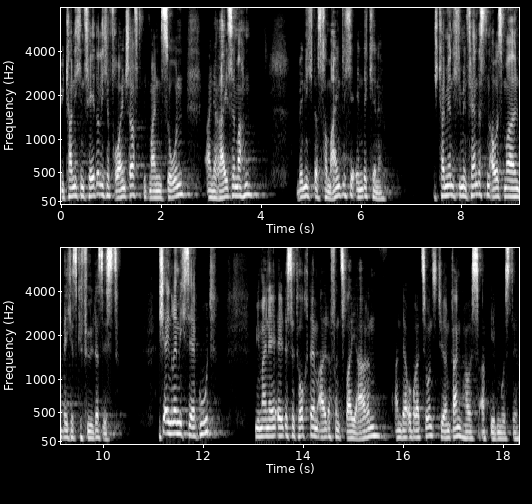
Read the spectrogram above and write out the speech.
Wie kann ich in väterlicher Freundschaft mit meinem Sohn eine Reise machen, wenn ich das vermeintliche Ende kenne? Ich kann mir nicht im entferntesten ausmalen, welches Gefühl das ist. Ich erinnere mich sehr gut, wie meine älteste Tochter im Alter von zwei Jahren an der Operationstür im Krankenhaus abgeben musste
